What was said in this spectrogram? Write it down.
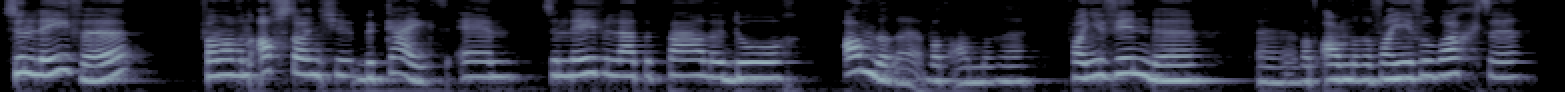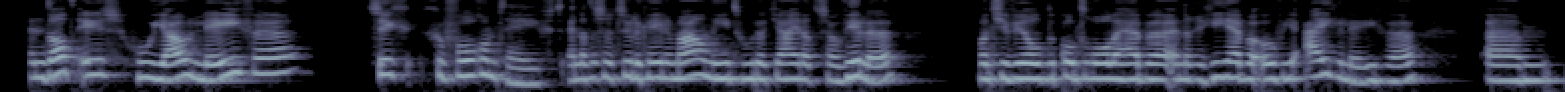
zijn leven vanaf een afstandje bekijkt en zijn leven laat bepalen door anderen. Wat anderen van je vinden, uh, wat anderen van je verwachten. En dat is hoe jouw leven zich gevormd heeft. En dat is natuurlijk helemaal niet hoe dat jij dat zou willen. Want je wil de controle hebben en de regie hebben over je eigen leven. Um,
